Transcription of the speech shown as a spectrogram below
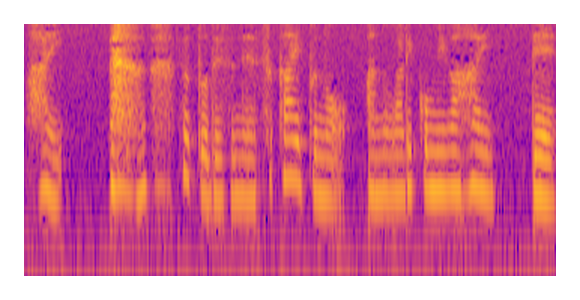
はい。ちょっとですねスカイプのあの割り込みが入って、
